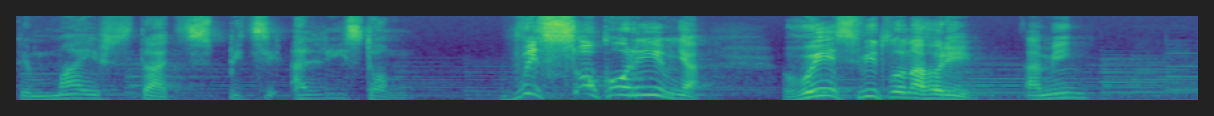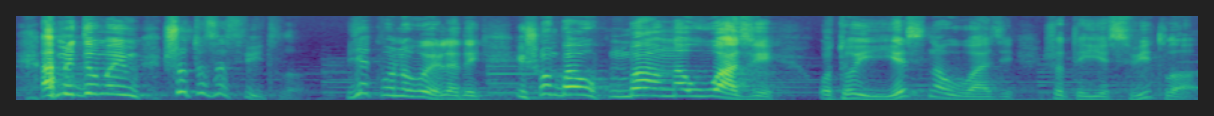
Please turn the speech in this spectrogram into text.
ти маєш стати спеціалістом високого рівня. Ви світло на горі. Амінь. А ми думаємо, що то за світло? Як воно виглядить? І що мав, мав на увазі? Ото і є на увазі, що ти є світло.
